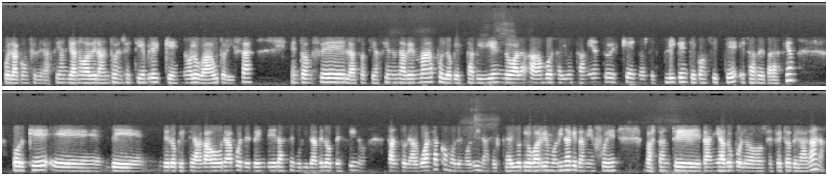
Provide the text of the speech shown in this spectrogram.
pues la Confederación ya nos adelantó en septiembre que no lo va a autorizar. Entonces, la asociación, una vez más, pues lo que está pidiendo a, ambos ayuntamientos es que nos expliquen qué consiste esa reparación, porque eh, de, lo que se haga ahora, pues depende la seguridad de los vecinos, tanto de Alguazas como de Molina, porque hay otro barrio en Molina que también fue bastante dañado por los efectos de la lana.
